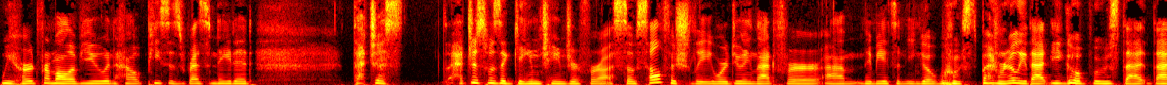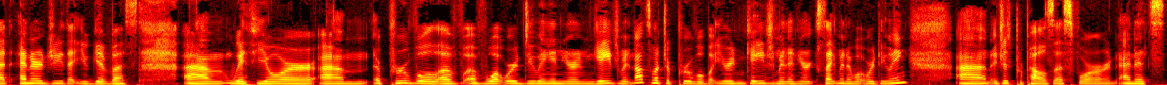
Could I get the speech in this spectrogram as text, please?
we heard from all of you and how pieces resonated. That just that just was a game changer for us. So selfishly, we're doing that for um, maybe it's an ego boost, but really that ego boost, that that energy that you give us um, with your um, approval of of what we're doing and your engagement, not so much approval, but your engagement and your excitement of what we're doing, um, it just propels us forward, and it's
